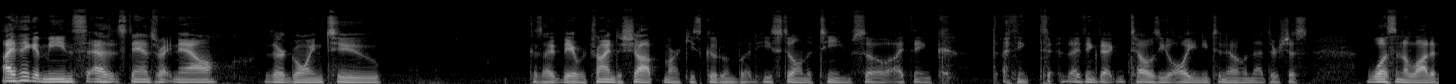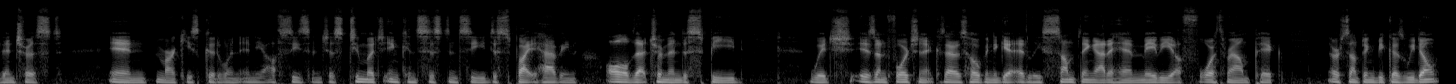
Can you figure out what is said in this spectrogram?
I think it means, as it stands right now, they're going to because they were trying to shop Marquise Goodwin, but he's still on the team. So I think, I think, I think that tells you all you need to know, and that there's just wasn't a lot of interest in Marquise Goodwin in the offseason. Just too much inconsistency, despite having all of that tremendous speed, which is unfortunate because I was hoping to get at least something out of him, maybe a fourth round pick or something because we don't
